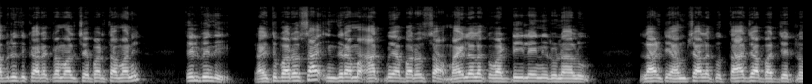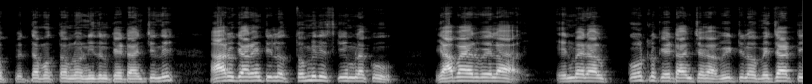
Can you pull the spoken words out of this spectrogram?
అభివృద్ధి కార్యక్రమాలు చేపడతామని తెలిపింది. రైతు భరోసా ఇందిరమ్మ ఆత్మీయ భరోసా మహిళలకు వడ్డీ లేని రుణాలు లాంటి అంశాలకు తాజా బడ్జెట్లో పెద్ద మొత్తంలో నిధులు కేటాయించింది. ఆరు గ్యారంటీలో తొమ్మిది స్కీమ్లకు యాభై ఆరు వేల ఎనభై నాలుగు కోట్లు కేటాయించగా వీటిలో మెజార్టీ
